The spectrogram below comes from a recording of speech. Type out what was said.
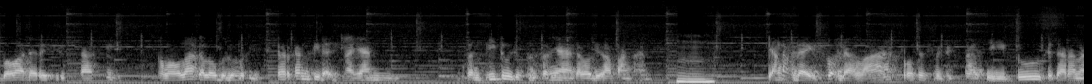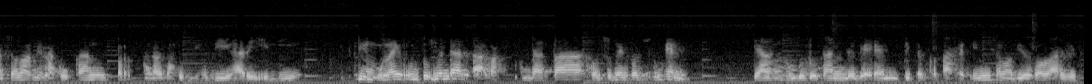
bahwa ada registrasi. Seolah-olah kalau belum register kan tidak dilayani. Bukan begitu sebenarnya kalau di lapangan. Mm. Yang ada itu adalah proses registrasi itu secara nasional dilakukan per tanggal 1 Juli hari ini dimulai untuk mendata, mendata konsumen-konsumen yang membutuhkan BBM tipe pertalite ini sama biosolar gitu.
